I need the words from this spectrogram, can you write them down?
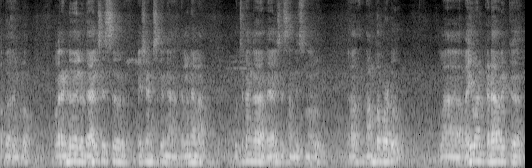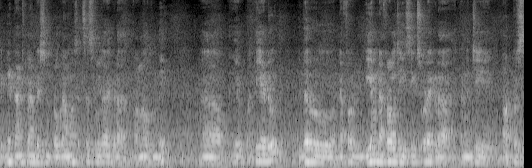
ఆధ్వర్యంలో ఒక రెండు వేలు డయాలసిస్ పేషెంట్స్కి నె- నెల నెల ఉచితంగా డయాలసిస్ అందిస్తున్నారు. దాంతోపాటు ల- live and cadaveric kidney transplantation programme సక్సెస్ఫుల్గా ఇక్కడ రన్ అవుతుంది. ప్రతి ఏడు ఇద్దరు నెఫ డిఎం నెఫ్రాలజీ సీట్స్ కూడా ఇక్కడ ఇక్కడ నుంచి డాక్టర్స్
